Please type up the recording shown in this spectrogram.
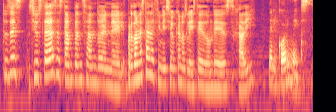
Entonces, si ustedes están pensando en el... Perdón, esta definición que nos leíste, ¿de dónde es, Jadi? Del Colmex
